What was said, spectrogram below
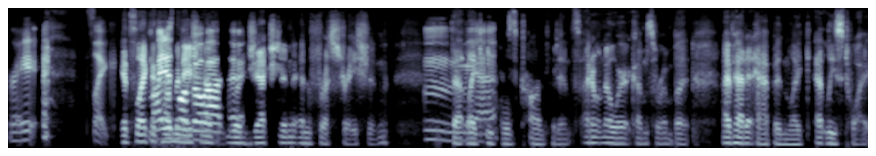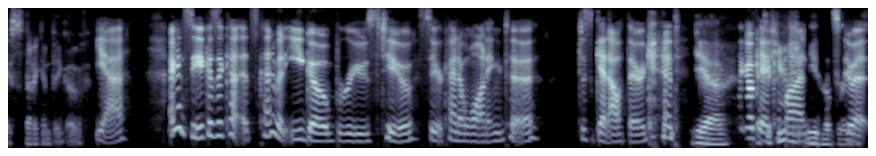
right? it's like It's like a combination well of rejection and frustration. Mm, that like yeah. equals confidence. I don't know where it comes from, but I've had it happen like at least twice that I can think of. Yeah. I can see because it it's kind of an ego bruise too. So you're kind of wanting to just get out there again. Yeah. like okay, come on, let's bruise. do it.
